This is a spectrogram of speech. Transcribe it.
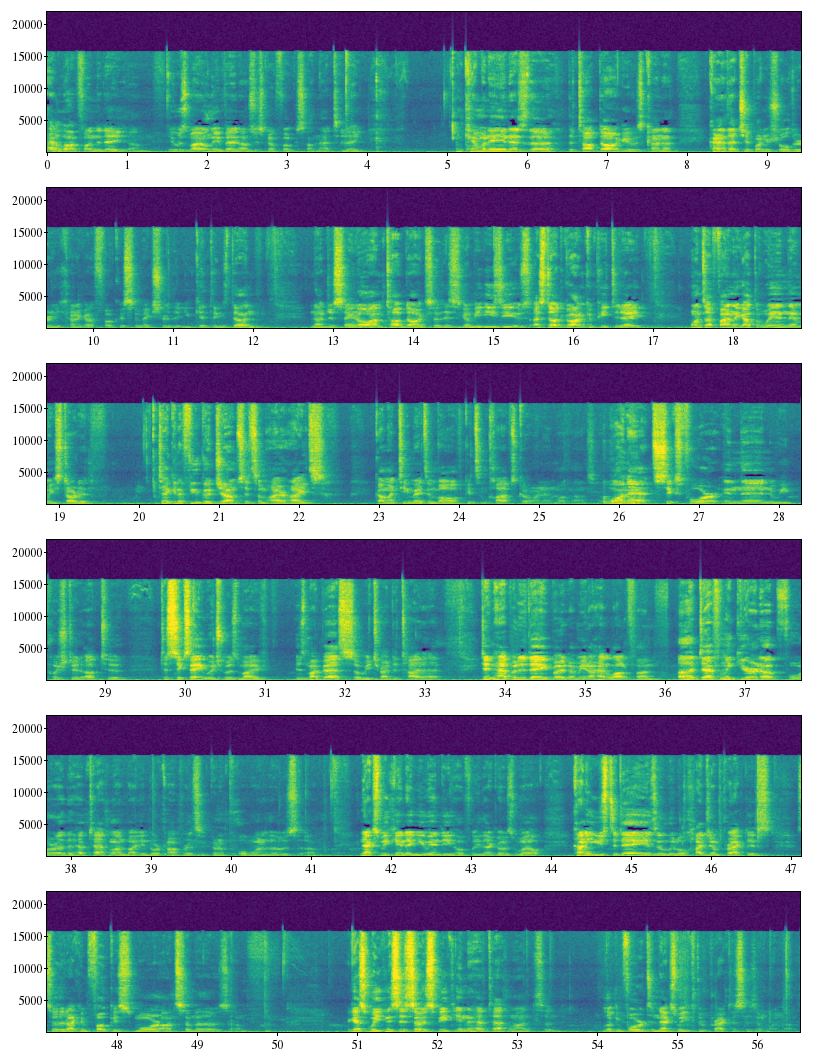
had a lot of fun today. Um, it was my only event. I was just going to focus on that today. And coming in as the, the top dog, it was kind of kind of that chip on your shoulder, and you kind of got to focus and make sure that you get things done. Not just saying, "Oh, I'm top dog, so this is going to be easy." Was, I still had to go out and compete today. Once I finally got the win, then we started taking a few good jumps at some higher heights. Got my teammates involved, get some claps going and whatnot. So one at six four, and then we pushed it up to to six eight, which was my is my best. So we tried to tie that. Didn't happen today, but I mean I had a lot of fun. Uh, definitely gearing up for uh, the heptathlon by indoor conference. I'm gonna pull one of those um, next weekend at UIndy. Hopefully that goes well. Kind of used today as a little high jump practice so that I can focus more on some of those, um, I guess, weaknesses, so to speak, in the heptathlon. So looking forward to next week through practices and whatnot.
